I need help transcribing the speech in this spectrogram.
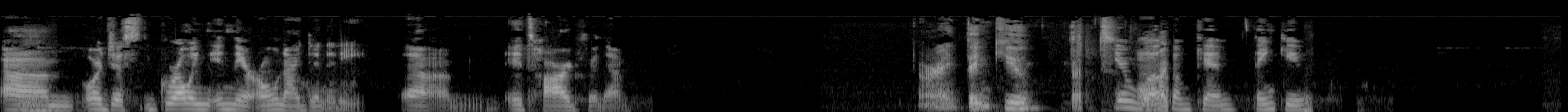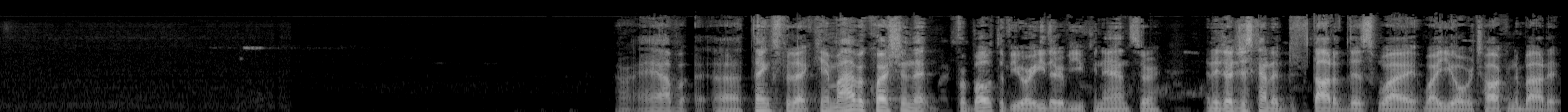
Um, or just growing in their own identity. Um, it's hard for them. All right, thank you. That's You're all I welcome, Kim. Thank you. Right, I have, uh, thanks for that, Kim. I have a question that for both of you, or either of you can answer. And I just kind of thought of this while while you all were talking about it.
